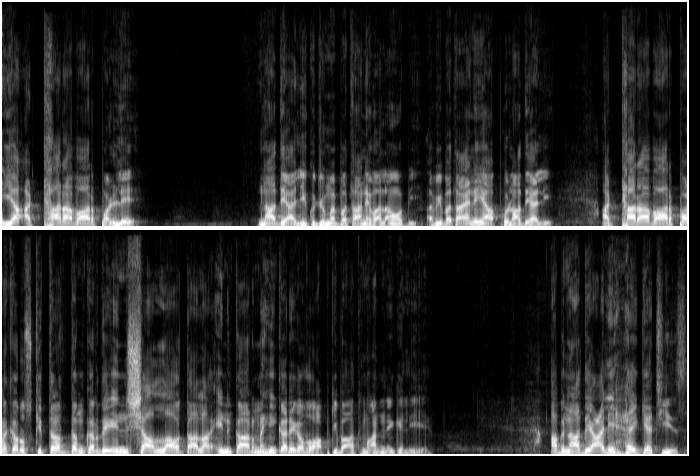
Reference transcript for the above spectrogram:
या अट्ठारह बार पढ़ ले। नादे आली को जो मैं बताने वाला हूँ अभी। अभी बताया नहीं आपको नादे आली 18 बार पढ़कर उसकी तरफ़ दम कर दे इन ताला, इनकार नहीं करेगा वो आपकी बात मानने के लिए। अब नाद आली है क्या चीज़?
